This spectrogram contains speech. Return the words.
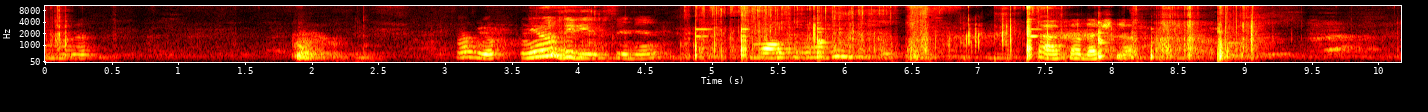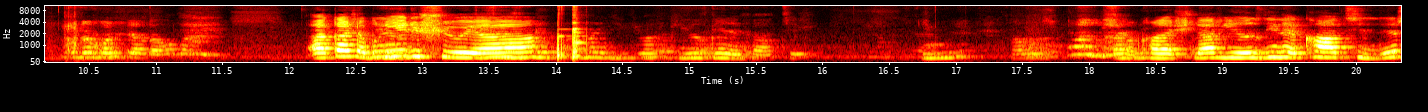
burada. Ne yapıyor? Ne öldüreyim seni? Arkadaşlar. Arkadaşlar bu niye düşüyor ya? Arkadaşlar Yağız yine katildir.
